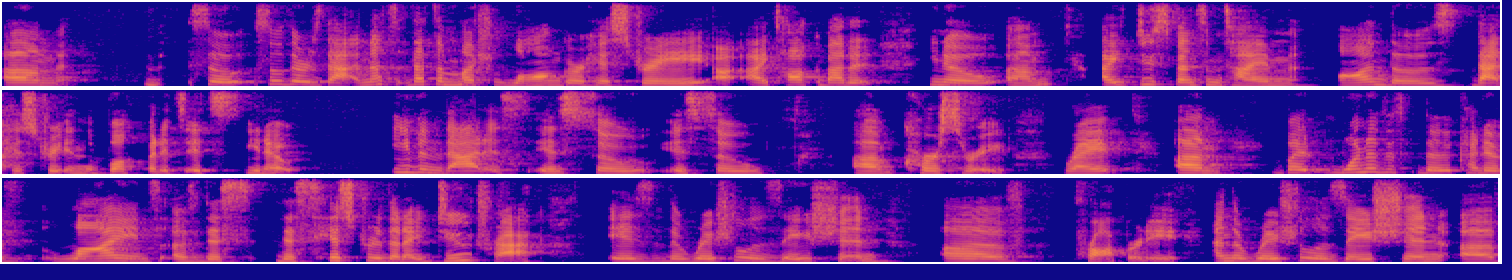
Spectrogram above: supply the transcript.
Um, so, so there's that, and that's that's a much longer history. I, I talk about it. You know, um, I do spend some time on those that history in the book, but it's it's you know, even that is is so is so um, cursory, right? Um, but one of the, the kind of lines of this this history that I do track is the racialization of property and the racialization of,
